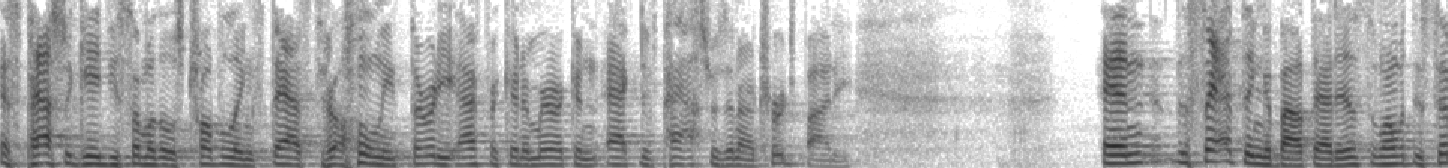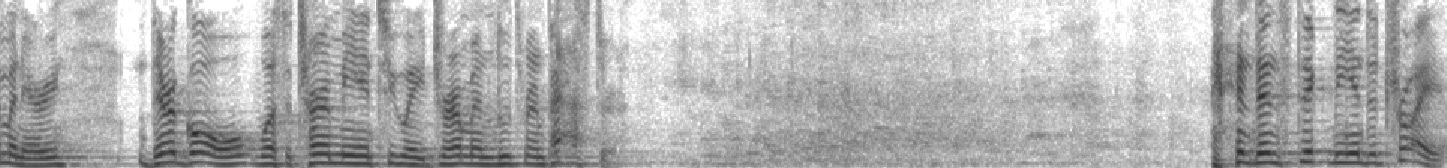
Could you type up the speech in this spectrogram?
As Pastor gave you some of those troubling stats, there are only 30 African American active pastors in our church body. And the sad thing about that is, the one with the seminary, their goal was to turn me into a German Lutheran pastor. and then stick me in Detroit.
